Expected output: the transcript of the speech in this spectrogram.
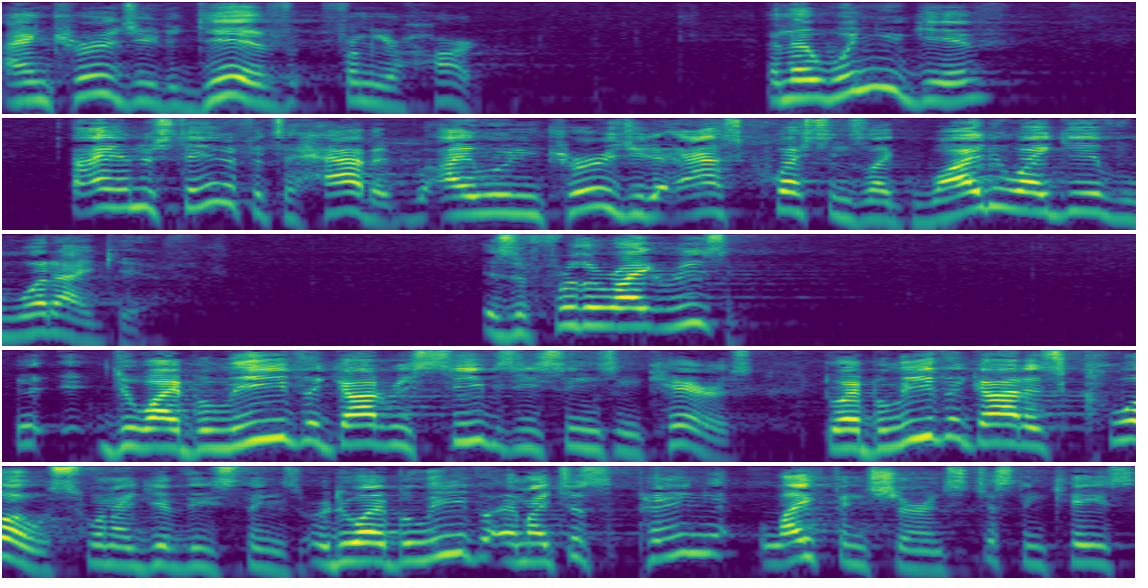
I encourage you to give from your heart. And that when you give, I understand if it's a habit. I would encourage you to ask questions like why do I give what I give? Is it for the right reason? Do I believe that God receives these things and cares? Do I believe that God is close when I give these things? Or do I believe, am I just paying life insurance just in case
